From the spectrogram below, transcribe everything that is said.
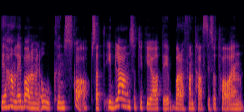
det handlar ju bara om en okunskap, så att ibland så tycker jag att det är bara fantastiskt att ta en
